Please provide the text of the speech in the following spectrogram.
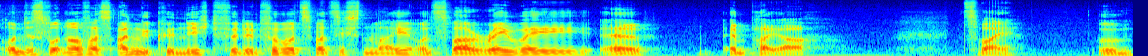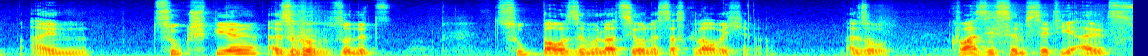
und es wurde noch was angekündigt für den 25. Mai, und zwar Railway äh, Empire 2. Ähm, ein Zugspiel, also so eine Zugbausimulation ist das, glaube ich. Also quasi SimCity als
